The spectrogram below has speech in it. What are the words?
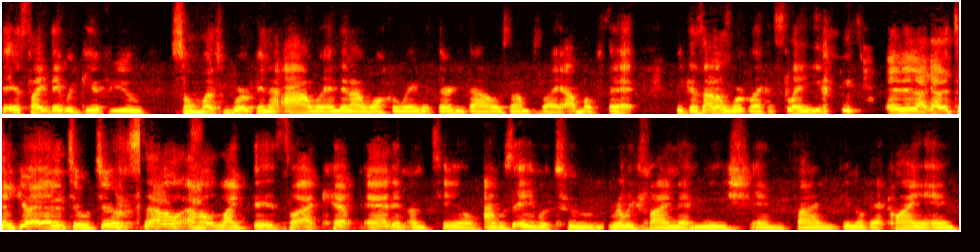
it's like they would give you so much work in an hour and then I walk away with thirty dollars. I'm like, I'm upset because I don't work like a slave. and then I got to take your attitude too. So I don't, I don't like this. So I kept at it until I was able to really find that niche and find, you know, that client. And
